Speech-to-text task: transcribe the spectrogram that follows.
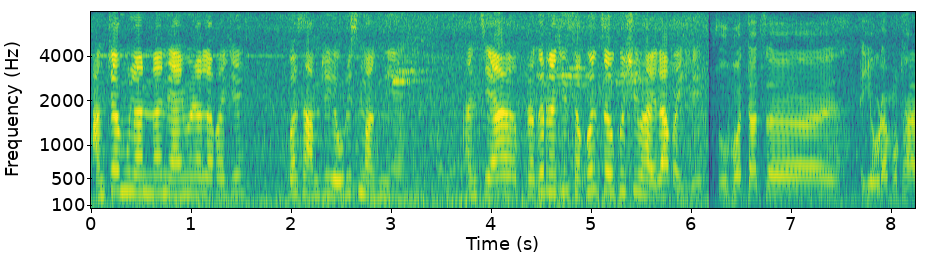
आमच्या मुलांना न्याय मिळाला पाहिजे. बस आमची एवढीच मागणी आहे. आणि त्या प्रकरणाची सखोल चौकशी व्हायला पाहिजे. सोबतच एवढा मोठा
